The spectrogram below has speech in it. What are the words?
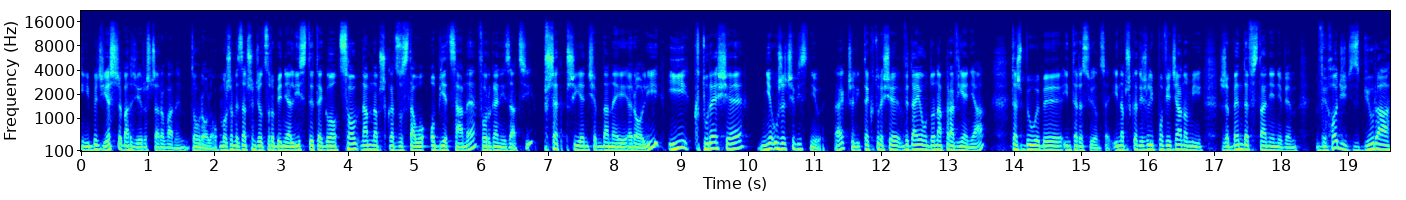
i być jeszcze bardziej rozczarowanym tą rolą. Możemy zacząć od zrobienia listy tego, co nam na przykład zostało obiecane w organizacji przed przyjęciem danej roli i które się nie urzeczywistniły, tak? czyli te, które się wydają do naprawienia, też byłyby interesujące. I na przykład, jeżeli powiedziano mi, że będę w stanie, nie wiem, wychodzić z biura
